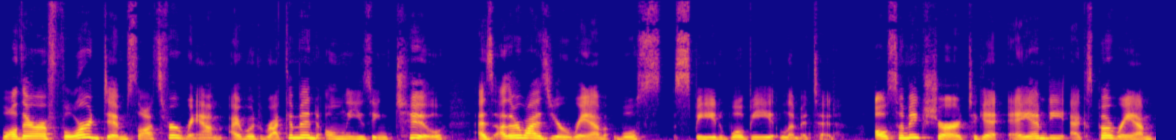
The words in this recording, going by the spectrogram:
While there are four DIMM slots for RAM, I would recommend only using two, as otherwise your RAM will speed will be limited. Also, make sure to get AMD Expo RAM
